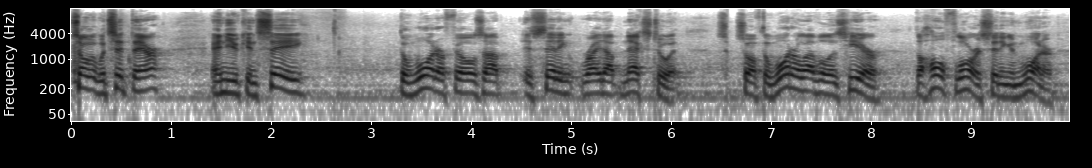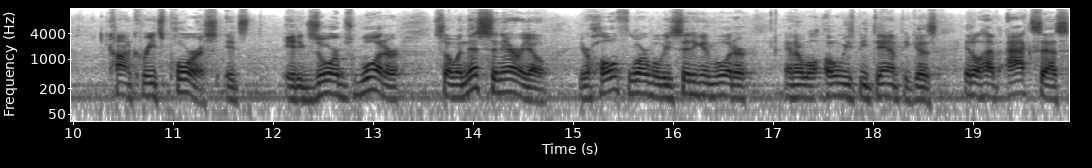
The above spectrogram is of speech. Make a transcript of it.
So it would sit there, and you can see the water fills up, is sitting right up next to it. So if the water level is here, the whole floor is sitting in water. Concrete's porous, it's, it absorbs water. So in this scenario, your whole floor will be sitting in water and it will always be damp because it'll have access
